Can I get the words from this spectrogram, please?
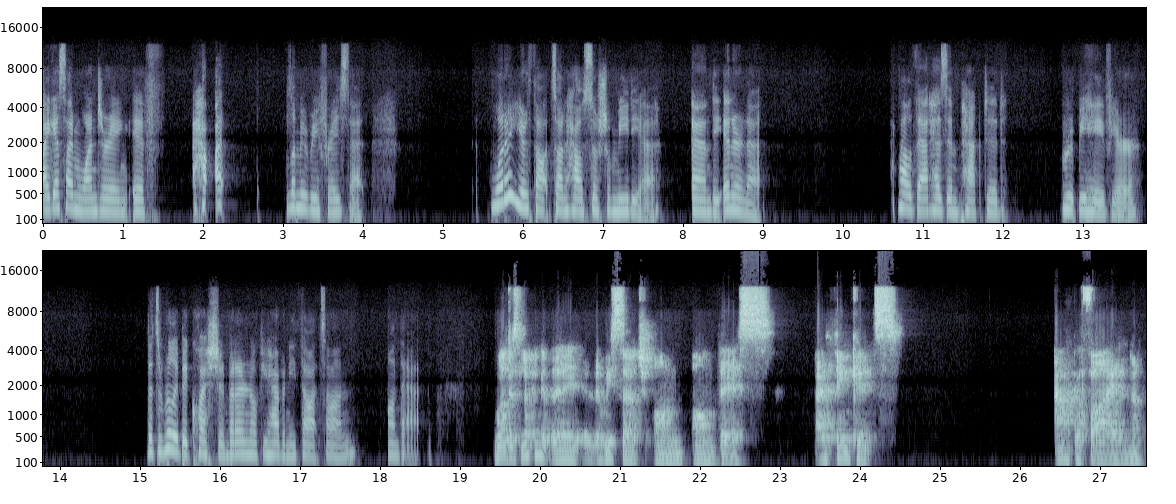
I guess I'm wondering if how. I, let me rephrase that what are your thoughts on how social media and the internet, how that has impacted group behavior? That's a really big question, but I don't know if you have any thoughts on on that. Well, just looking at the the research on on this, I think it's amplified an, uh,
